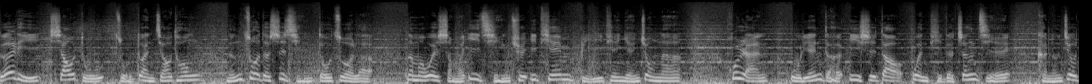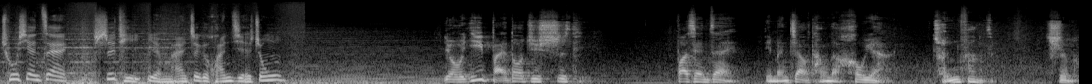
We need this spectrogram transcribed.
隔离、消毒、阻断交通，能做的事情都做了。那么为什么疫情却一天比一天严重呢？忽然，伍连德意识到问题的症结可能就出现在尸体掩埋这个环节中。有一百多具尸体，发现在你们教堂的后院存放着，是吗？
